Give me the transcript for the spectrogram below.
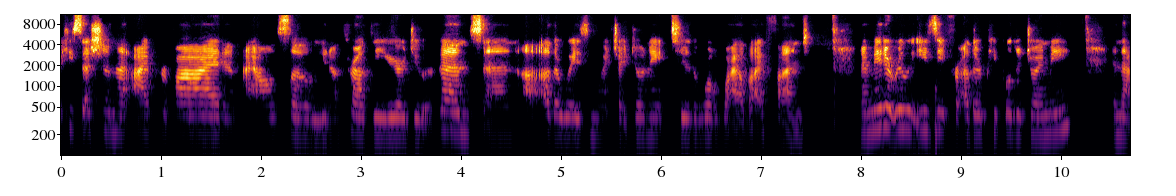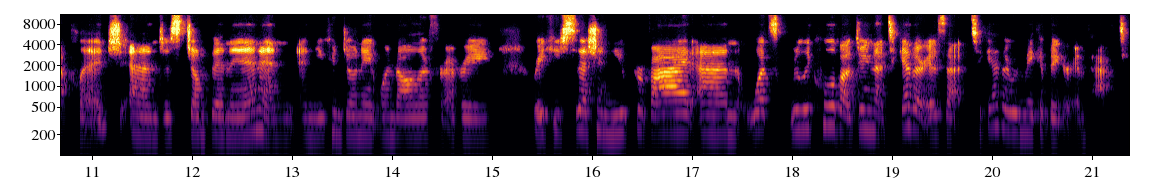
Reiki session that I provide. And I also, you know, throughout the year do events and uh, other ways in which I donate to the World Wildlife Fund. And I made it really easy for other people to join me in that pledge and just jump in, in and, and you can donate $1 for every Reiki session you provide. And what's really cool about doing that together is that together we make a bigger impact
